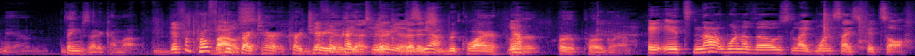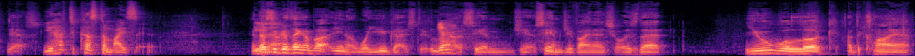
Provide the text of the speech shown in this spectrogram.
you know, things that have come up. Different profiles, different criteria, criteria, different criteria that, that, that is yeah. required per yeah. per program. It's not one of those like one size fits all. Yes, you have to customize it. And that's know? a good thing about you know what you guys do. Yeah, uh, CMG CMG Financial is that you will look at the client,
